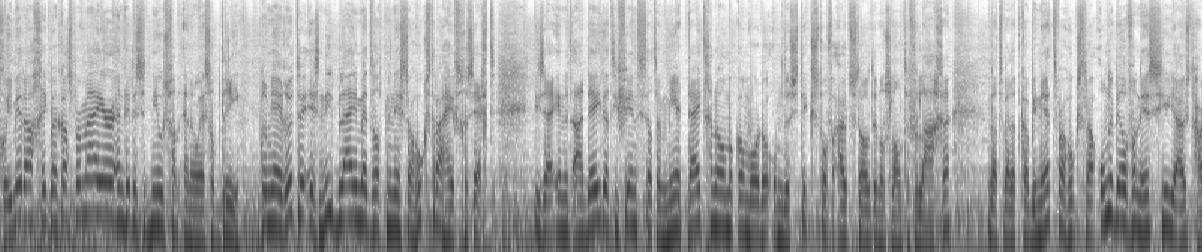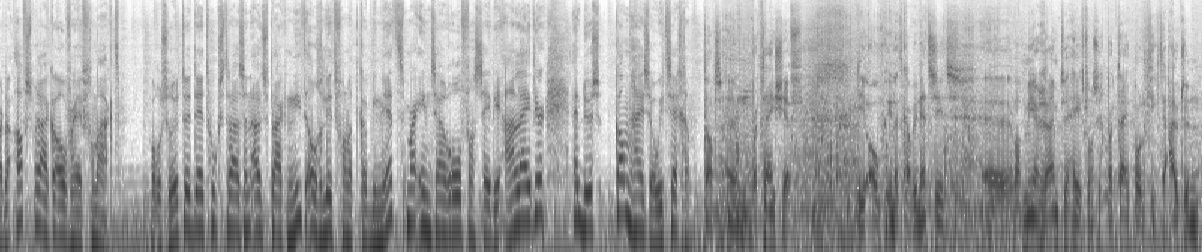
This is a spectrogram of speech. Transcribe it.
Goedemiddag, ik ben Casper Meijer en dit is het nieuws van NOS op 3. Premier Rutte is niet blij met wat minister Hoekstra heeft gezegd. Die zei in het AD dat hij vindt dat er meer tijd genomen kan worden om de stikstofuitstoot in ons land te verlagen. Dat wel het kabinet, waar Hoekstra onderdeel van is, hier juist harde afspraken over heeft gemaakt. Volgens Rutte deed Hoekstra zijn uitspraak niet als lid van het kabinet... maar in zijn rol van CDA-leider. En dus kan hij zoiets zeggen. Dat een partijchef die ook in het kabinet zit... Uh, wat meer ruimte heeft om zich partijpolitiek te uiten...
